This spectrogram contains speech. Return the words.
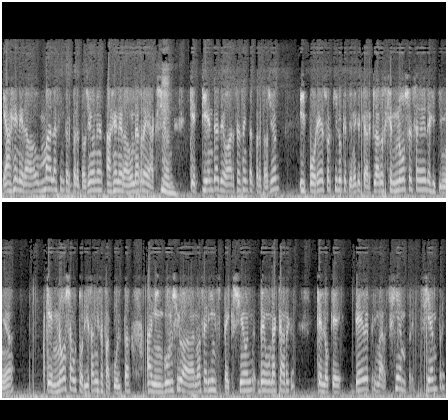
y ha generado malas interpretaciones, ha generado una reacción mm. que tiende a llevarse a esa interpretación y por eso aquí lo que tiene que quedar claro es que no se cede legitimidad que no se autoriza ni se faculta a ningún ciudadano a hacer inspección de una carga, que lo que debe primar siempre, siempre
